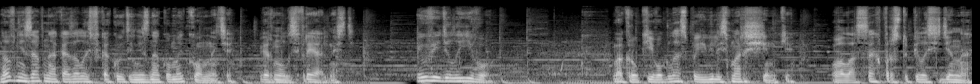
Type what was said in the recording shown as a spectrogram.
Но внезапно оказалась в какой-то незнакомой комнате, вернулась в реальность. И увидела его. Вокруг его глаз появились морщинки. В волосах проступила седина.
